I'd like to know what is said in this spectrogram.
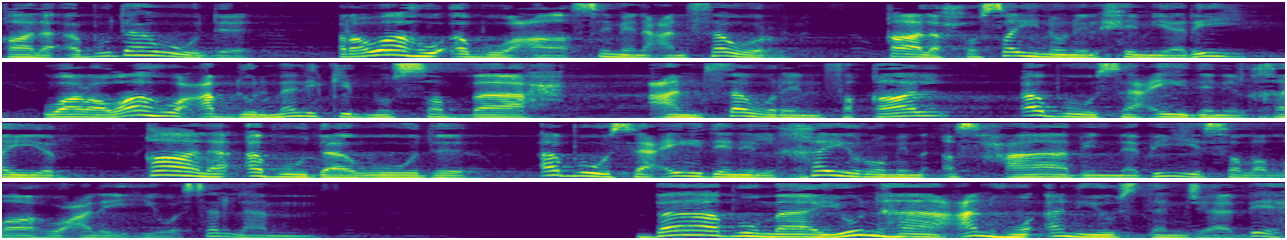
قال أبو داود رواه أبو عاصم عن ثور. قال حسين الحميري ورواه عبد الملك بن الصباح عن ثور فقال أبو سعيد الخير. قال أبو داود أبو سعيد الخير من أصحاب النبي صلى الله عليه وسلم. باب ما ينهى عنه أن يستنجى به.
